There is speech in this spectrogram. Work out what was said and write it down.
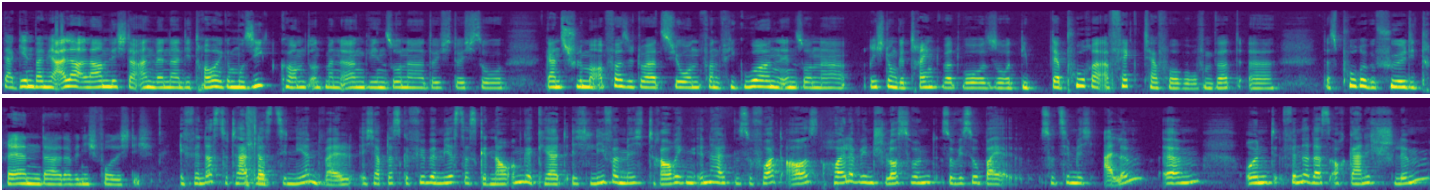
da gehen bei mir alle Alarmlichter an, wenn dann die traurige Musik kommt und man irgendwie in so eine, durch, durch so ganz schlimme Opfersituationen von Figuren in so eine Richtung gedrängt wird, wo so die, der pure Affekt hervorgerufen wird, äh, das pure Gefühl, die Tränen, da, da bin ich vorsichtig. Ich finde das total glaub, faszinierend, weil ich habe das Gefühl, bei mir ist das genau umgekehrt. Ich liefere mich traurigen Inhalten sofort aus, heule wie ein Schlosshund, sowieso bei so ziemlich allem ähm, und finde das auch gar nicht schlimm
